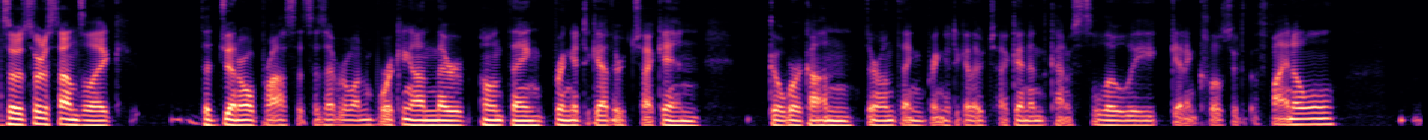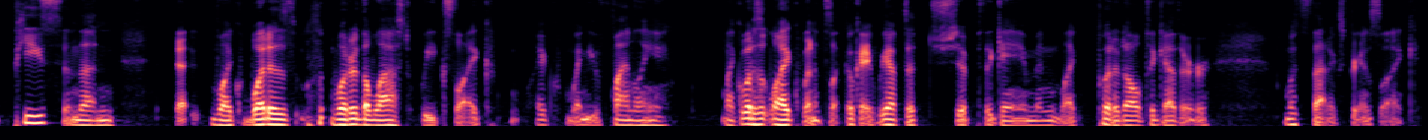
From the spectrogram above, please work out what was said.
So it sort of sounds like the general process is everyone working on their own thing, bring it together, check in, go work on their own thing, bring it together, check in, and kind of slowly getting closer to the final piece. And then, eh, like, what is what are the last weeks like? Like when you finally, like, what is it like when it's like, okay, we have to ship the game and like put it all together? What's that experience like?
